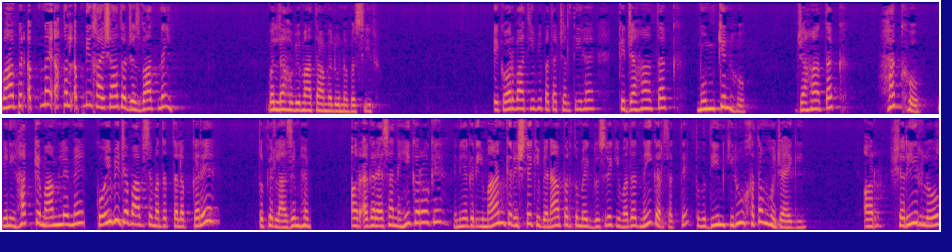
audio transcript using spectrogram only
وہاں پھر اپنا عقل، اپنی خواہشات اور جذبات نہیں۔ واللہ بما تعملون بصیر۔ ایک اور بات یہ بھی پتہ چلتی ہے کہ جہاں تک ممکن ہو، جہاں تک حق ہو یعنی حق کے معاملے میں کوئی بھی جب آپ سے مدد طلب کرے تو پھر لازم ہے۔ اور اگر ایسا نہیں کرو گے یعنی اگر ایمان کے رشتے کی بنا پر تم ایک دوسرے کی مدد نہیں کر سکتے، تو وہ دین کی روح ختم ہو جائے گی۔ اور شریر لوگ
